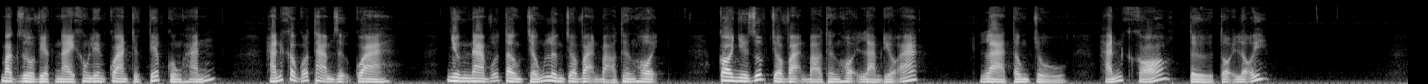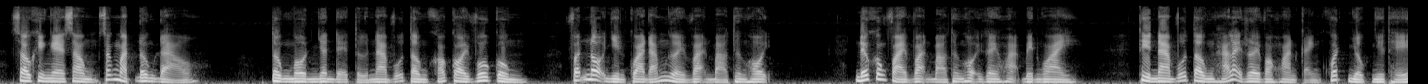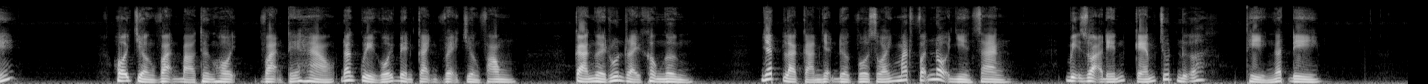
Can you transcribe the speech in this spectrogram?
Mặc dù việc này không liên quan trực tiếp cùng hắn Hắn không có tham dự qua, Nhưng Nam Vũ Tông chống lưng cho vạn bảo thương hội, Coi như giúp cho vạn bảo thương hội làm điều ác, Là tông chủ, Hắn khó từ tội lỗi. Sau khi nghe xong, Sắc mặt đông đảo Tông môn nhân đệ tử Nam Vũ Tông khó coi vô cùng, Phẫn nộ nhìn qua đám người vạn bảo thương hội. Nếu không phải vạn bảo thương hội gây họa bên ngoài, Thì Nam Vũ Tông há lại rơi vào hoàn cảnh khuất nhục như thế. Hội trưởng vạn bảo thương hội, Vạn Thế Hào đang quỳ gối bên cạnh vệ trường phong Cả người run rẩy không ngừng, Nhất là cảm nhận được vô số ánh mắt phẫn nộ nhìn sang. Bị dọa đến kém chút nữa Thì ngất đi.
